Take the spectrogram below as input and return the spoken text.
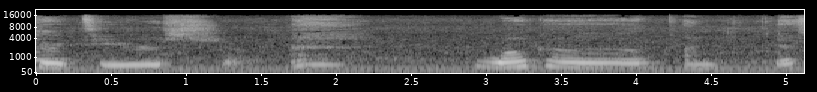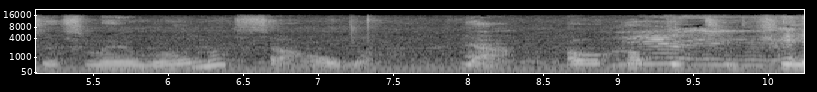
to Tears Show. Welcome, and this is my room, so yeah, I'll help to teach you.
